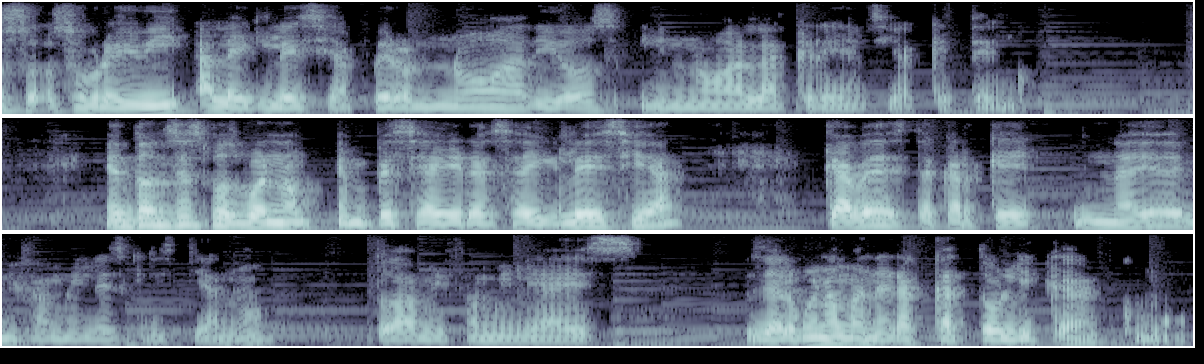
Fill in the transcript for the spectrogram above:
sobreviví a la iglesia, pero no a Dios y no a la creencia que tengo. Entonces, pues bueno, empecé a ir a esa iglesia. Cabe destacar que nadie de mi familia es cristiano, toda mi familia es pues, de alguna manera católica, como,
